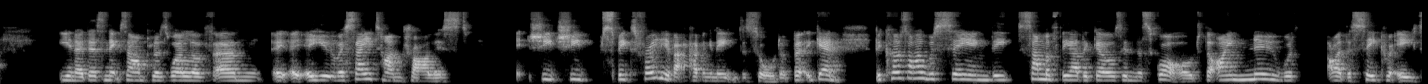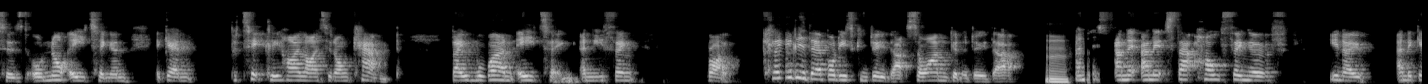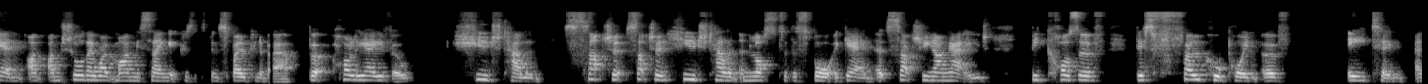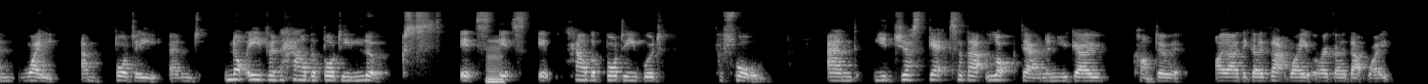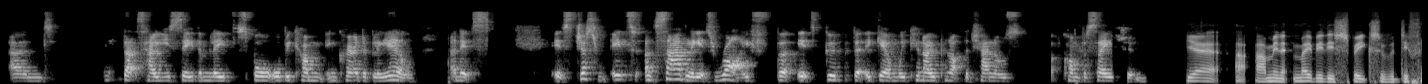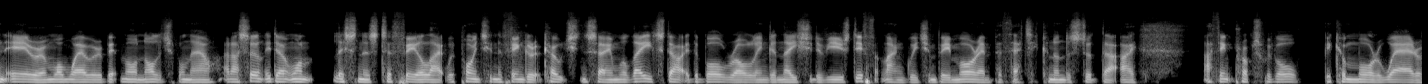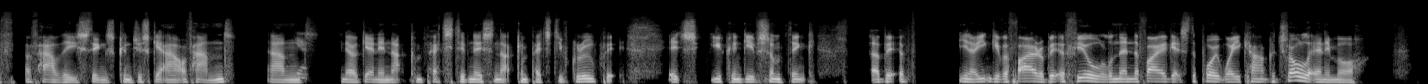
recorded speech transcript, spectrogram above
You know, there's an example as well of um, a, a, USA time trialist. She she speaks freely about having an eating disorder, but again, because I was seeing the some of the other girls in the squad that I knew were either secret eaters or not eating, and again, particularly highlighted on camp, they weren't eating, and you think, right, clearly their bodies can do that, so I'm going to do that Mm. And it's and it, and it's that whole thing of you know, and again, I'm, I'm sure they won't mind me saying it because it's been spoken about. But Holly Avil, huge talent, such a such a huge talent, and lost to the sport again at such a young age because of this focal point of eating and weight and body and not even how the body looks it's mm. it's it's how the body would perform and you just get to that lockdown and you go can't do it. I either go that way or I go that way. And that's how you see them leave the sport or become incredibly ill. And it's it's just it's uh, sadly it's rife, but it's good that again we can open up the channels of conversation. Yeah, I mean, maybe this speaks of a different era and one where we're a bit more knowledgeable now. And I certainly don't want listeners to feel like we're pointing the finger at coaches and saying, well, they started the ball rolling and they should have used different language and been more empathetic and understood that. I, I think perhaps we've all become more aware of of how these things can just get out of hand and yeah. you know again in that competitiveness and that competitive group it, it's you can give something a bit of you know you can give a fire a bit of fuel and then the fire gets to the point where you can't control it anymore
